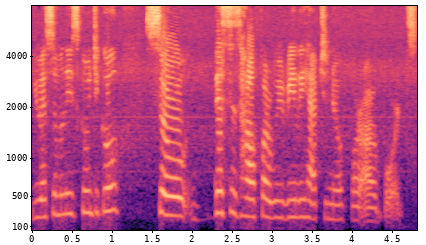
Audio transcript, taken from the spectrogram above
USMLE is going to go. So this is how far we really have to know for our boards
